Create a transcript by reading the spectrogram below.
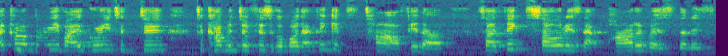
I can't believe I agreed to do to come into a physical body I think it's tough you know so I think soul is that part of us that is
